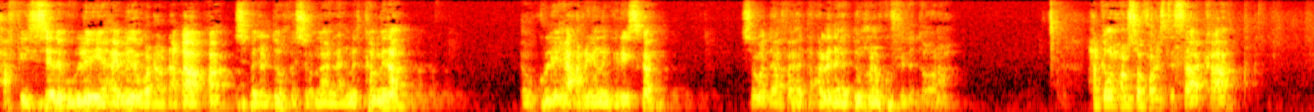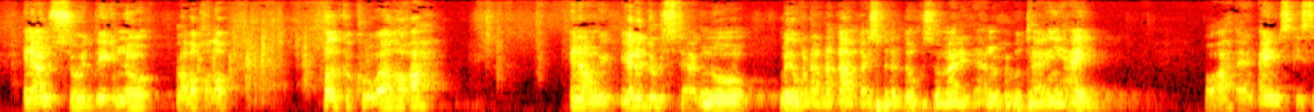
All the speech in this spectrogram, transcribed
xafiisyada uu leeyahay midowga dhaqdhaqaaqa isbeddel doonka somaliland mid ka mid a uu ku leeyahay carrigan ingiriiska isagoo daafaha dacalada adduunkana ku fidi doona. Halkan waxaan u soo fadhiistay saaka inaanu soo dayno laba qodob. Qodobka koowaad oo ah inaanu yaro dul istaagno midowga dhaqdhaqaaqa isbeddel doonka somalilan wuxuu u taagan yahay. Oo ah aymiskiisa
